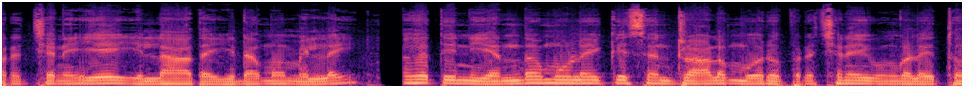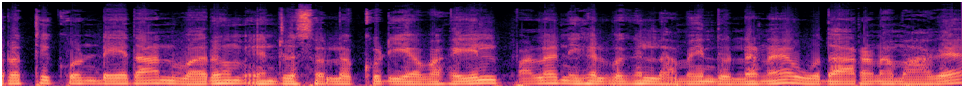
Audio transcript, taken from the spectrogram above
பிரச்சனையே இல்லாத இடமும் இல்லை. உலகத்தின் எந்த மூளைக்கு சென்றாலும் ஒரு பிரச்சனை உங்களை துரத்தி கொண்டேதான் வரும் என்று சொல்லக்கூடிய வகையில் பல நிகழ்வுகள் அமைந்துள்ளன. உதாரணமாக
